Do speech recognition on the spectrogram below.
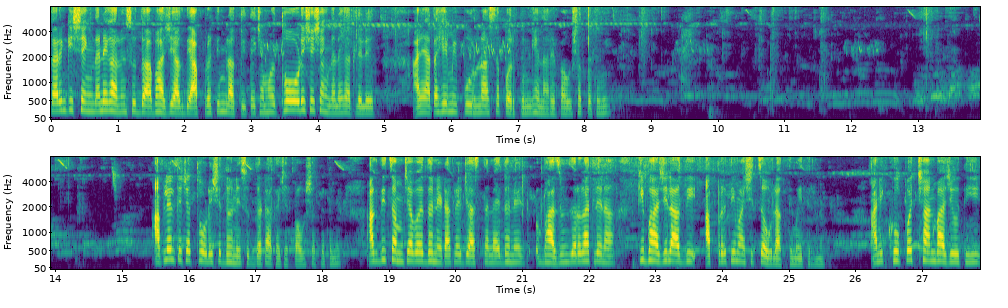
कारण की शेंगदाणे घालून सुद्धा भाजी अगदी अप्रतिम लागते. त्याच्यामुळे थोडेसे शेंगदाणे घातलेले आहेत. आणि आता हे मी पूर्ण असं परतून घेणार आहे पाहू शकता तुम्ही. आपल्याला त्याच्यात थोडेसे धनेसुद्धा टाकायचे आहेत पाहू शकता तुम्ही. अगदी चमच्यावर धने टाकले जास्त नाही. धने भाजून जर घातले ना की भाजीला अगदी अप्रतिम अशी चव लागते मैत्रिणी. आणि खूपच छान भाजी होती ही.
